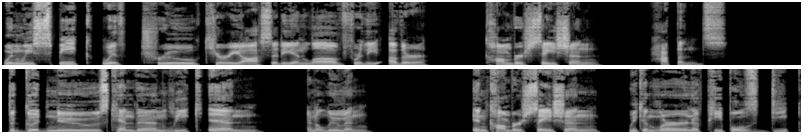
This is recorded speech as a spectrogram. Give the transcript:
When we speak with true curiosity and love for the other, conversation happens. The good news can then leak in and illumine. In conversation, we can learn of people's deep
